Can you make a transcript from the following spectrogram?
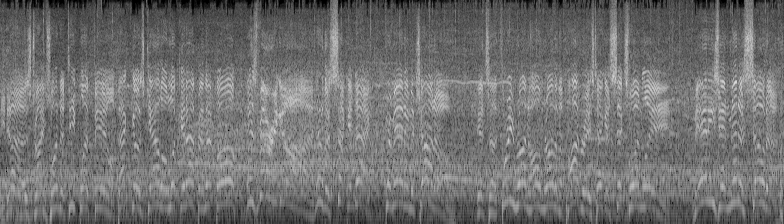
He does. Drives one to deep left field. Back goes Gallo looking up, and that ball is very gone into the second deck for Manny Machado. It's a three-run home run, and the Padres take a 6-1 lead. Manny's in Minnesota.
